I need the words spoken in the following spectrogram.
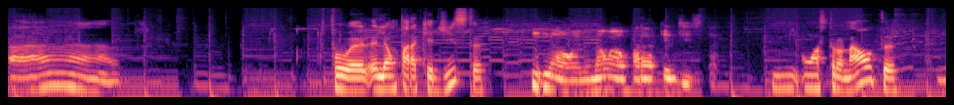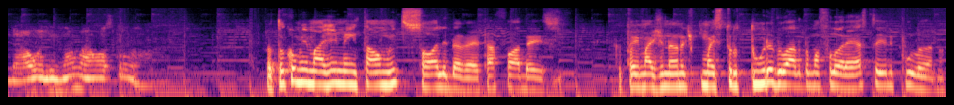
Ah. Pô, ele é um paraquedista? Não, ele não é um paraquedista. Um astronauta? Não, ele não é um astronauta. Eu tô com uma imagem mental muito sólida, velho. Tá foda isso. Eu tô imaginando, tipo, uma estrutura do lado de uma floresta e ele pulando.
